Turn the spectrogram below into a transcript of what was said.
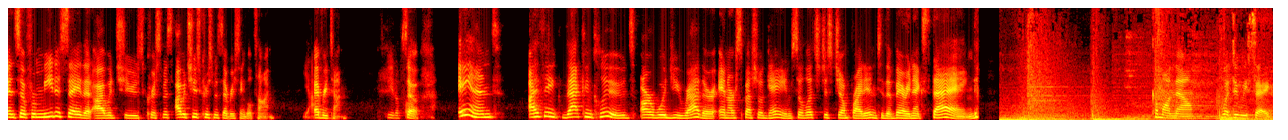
And so for me to say that I would choose Christmas, I would choose Christmas every single time. Yeah. Every time. Beautiful. So, and I think that concludes our Would You Rather and our special game. So let's just jump right into the very next thing. Come on now. What do we say?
